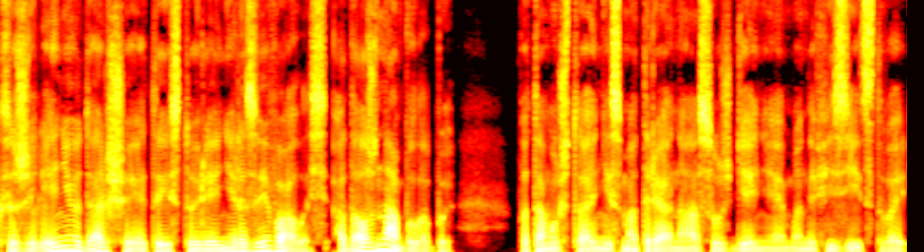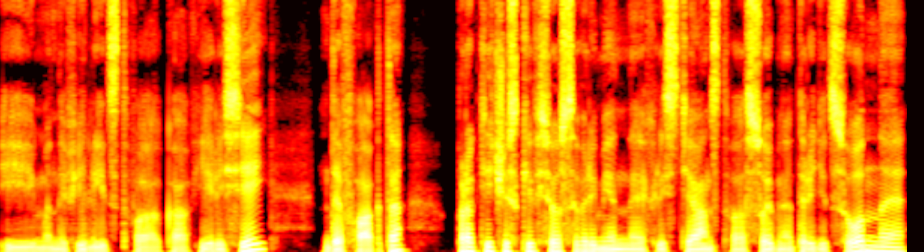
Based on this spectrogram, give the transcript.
К сожалению, дальше эта история не развивалась, а должна была бы, потому что, несмотря на осуждение монофизитства и монофилитства как ересей, де-факто практически все современное христианство, особенно традиционное,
